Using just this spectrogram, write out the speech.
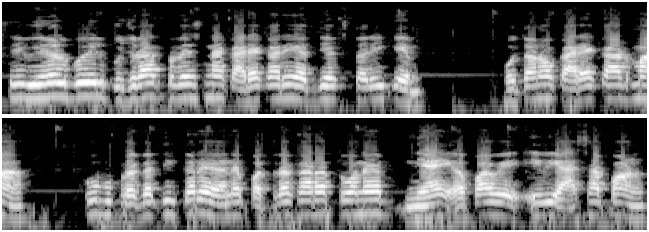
શ્રી વિરલ ગોહિલ ગુજરાત પ્રદેશના કાર્યકારી અધ્યક્ષ તરીકે પોતાનો કાર્યકાળમાં ખૂબ પ્રગતિ કરે અને પત્રકારત્વને ન્યાય અપાવે એવી આશા પણ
